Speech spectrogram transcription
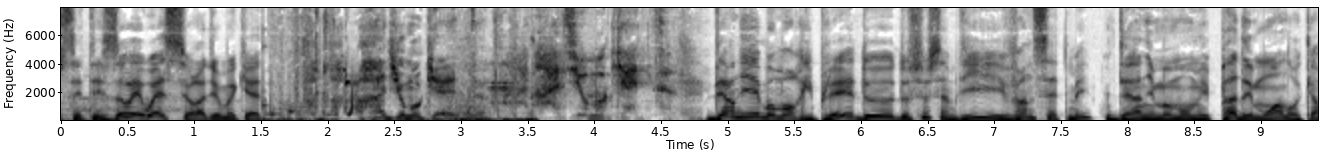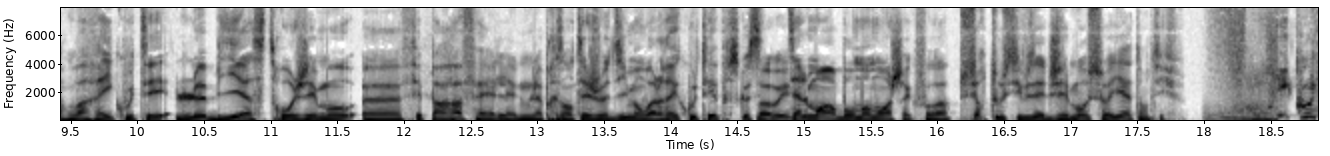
C'était Zoé West sur Radio Moquette. Radio Moquette. Radio Moquette. Dernier moment replay de, de ce samedi 27 mai. Dernier moment, mais pas des moindres, car on va réécouter le billet Astro Gémeaux euh, fait par Raphaël. Elle nous l'a présenté jeudi, mais on va le réécouter parce que c'est Bah oui. tellement un bon moment à chaque fois. Surtout si vous êtes Gémeaux, soyez attentifs. Écoute,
